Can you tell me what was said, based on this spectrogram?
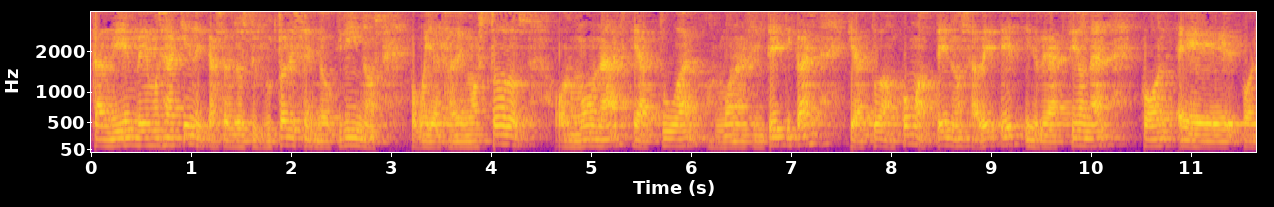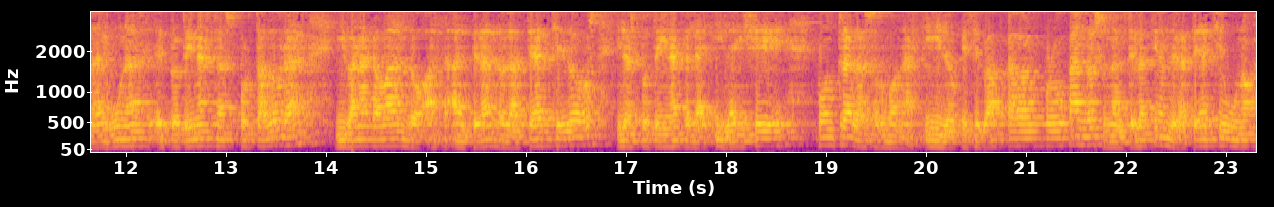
También vemos aquí en el caso de los disruptores endocrinos, como ya sabemos todos, hormonas que actúan, hormonas sintéticas, que actúan como aptenos a veces y reaccionan con, eh, con algunas eh, proteínas transportadoras y van acabando alterando la TH2 y las proteínas de la, y la IgE contra las hormonas. Y lo que se va a acabar provocando es una alteración de la TH1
